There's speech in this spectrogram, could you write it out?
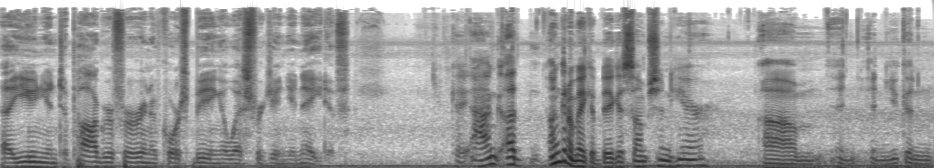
a Union topographer and, of course, being a West Virginia native. Okay, I'm, I'm going to make a big assumption here, um, and, and you can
